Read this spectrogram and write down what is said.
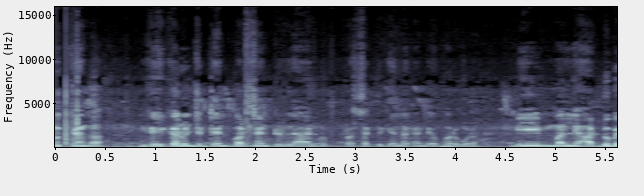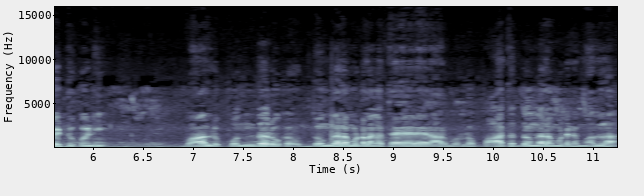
ముఖ్యంగా ఇక ఇక నుంచి టెన్ పర్సెంట్ ల్యాండ్ ప్రసక్తికి వెళ్ళకండి ఎవ్వరు కూడా. మిమ్మల్ని అడ్డు పెట్టుకొని వాళ్ళు కొందరు ఒక దొంగల ముఠలాగా తయారయ్యారు ఆర్మూర్లో. పాత దొంగల ముఠని మళ్ళా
